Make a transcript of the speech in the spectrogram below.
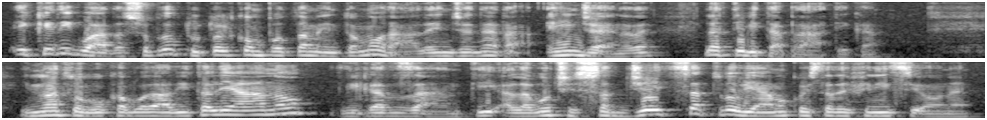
e che riguarda soprattutto il comportamento morale in genera- e in genere l'attività pratica. In un altro vocabolario italiano, il Garzanti, alla voce saggezza troviamo questa definizione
